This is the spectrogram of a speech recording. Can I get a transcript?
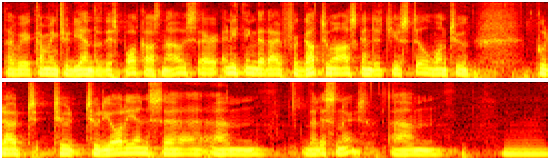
that we're coming to the end of this podcast now. Is there anything that I forgot to ask and that you still want to put out to to the audience, uh, um, the listeners? Um, mm.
